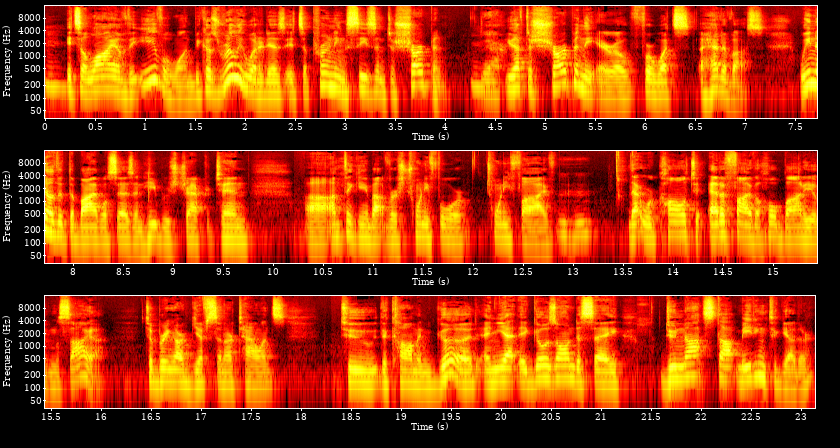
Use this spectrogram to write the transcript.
Mm. It's a lie of the evil one because really what it is, it's a pruning season to sharpen. Mm-hmm. Yeah. You have to sharpen the arrow for what's ahead of us. We know that the Bible says in Hebrews chapter 10, uh, I'm thinking about verse 24, 25, that we're called to edify the whole body of Messiah, to bring our gifts and our talents to the common good. And yet it goes on to say, do not stop meeting together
